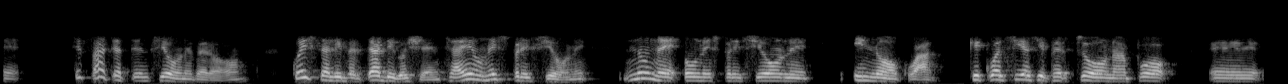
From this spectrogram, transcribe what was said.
Eh, se fate attenzione però, questa libertà di coscienza è un'espressione, non è un'espressione innocua che qualsiasi persona può, eh,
